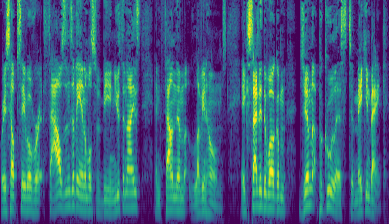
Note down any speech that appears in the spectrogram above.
where he's helped save over thousands of animals from being euthanized and found them loving homes. Excited to welcome Jim Pakulis to Making Bank.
